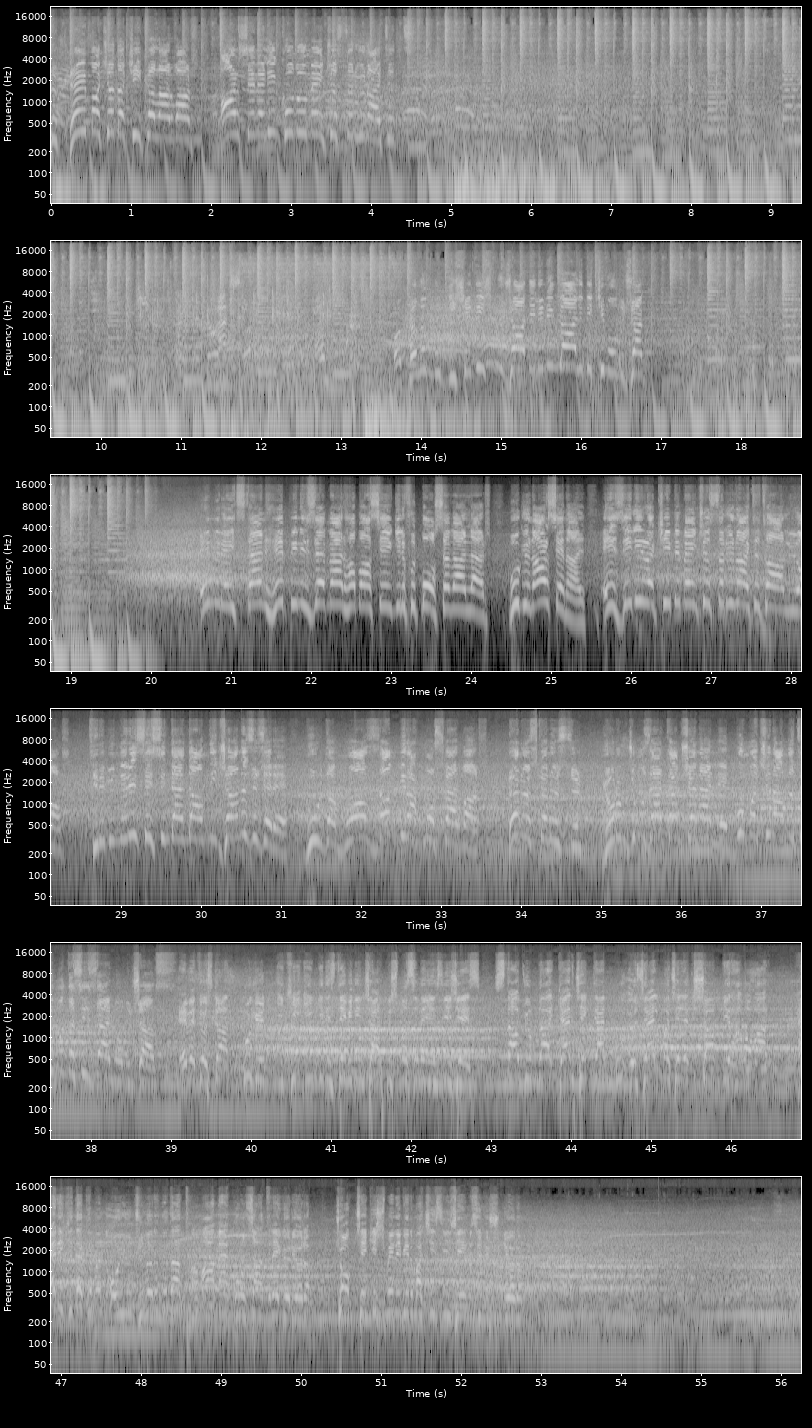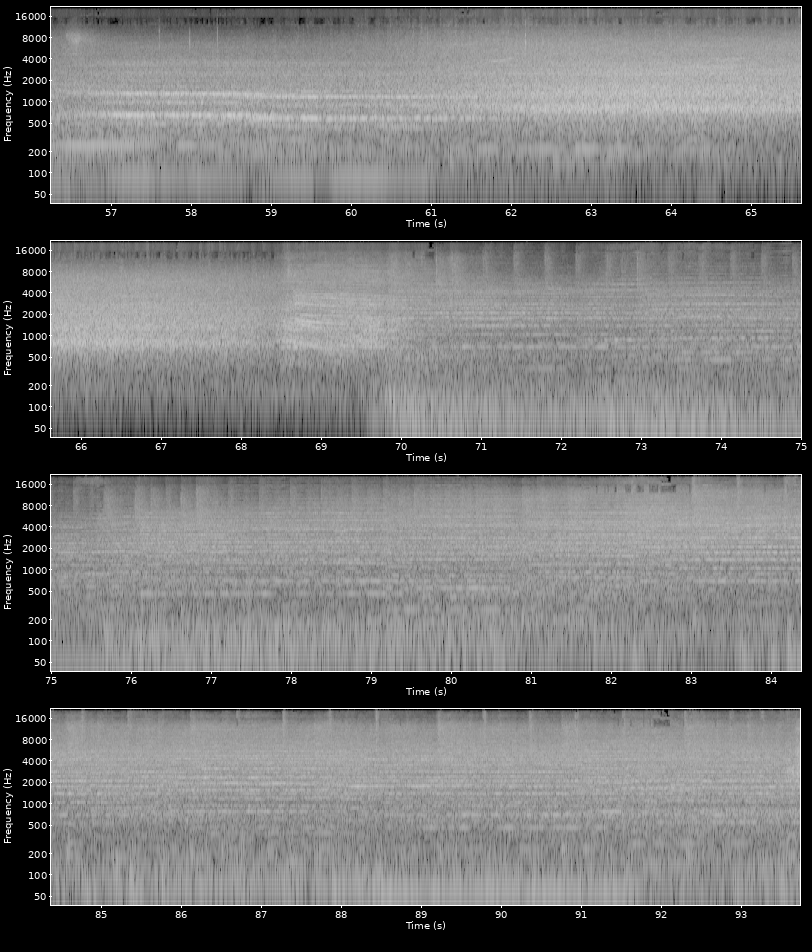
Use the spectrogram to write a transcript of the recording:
Artık dev maça dakikalar var. Arsenal'in konuğu Manchester United. Bakalım bu dişe diş mücadelenin galibi kim olacak? Emirates'ten hepinize merhaba sevgili futbol severler. Bugün Arsenal ezeli rakibi Manchester United ağırlıyor. Tribünlerin sesinden de anlayacağınız üzere burada muazzam bir atmosfer var. Ben Özkan Öztürk, yorumcumuz Ertem Şener'le bu maçın anlatımında sizlerle olacağız. Evet Özkan, bugün iki İngiliz devinin çarpışmasını izleyeceğiz. Stadyumda gerçekten bu özel maça yakışan bir hava var. Her iki takımın oyuncularını da tamamen konsantre görüyorum. Çok çekişmeli bir maç izleyeceğimizi düşünüyorum.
